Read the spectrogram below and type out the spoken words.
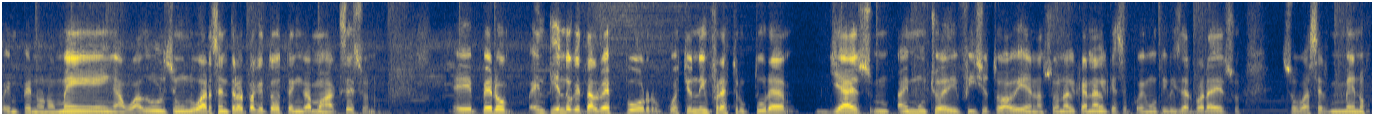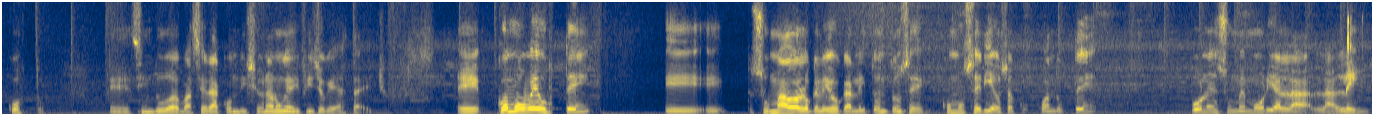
en Penonomé, en Agua Dulce, un lugar central para que todos tengamos acceso, ¿no? Eh, pero entiendo que tal vez por cuestión de infraestructura ya es, hay muchos edificios todavía en la zona del canal que se pueden utilizar para eso. Eso va a ser menos costo. eh, sin duda va a ser acondicionar un edificio que ya está hecho. Eh, ¿Cómo ve usted, sumado a lo que le dijo Carlito, entonces, cómo sería? O sea, cu- cuando usted pone en su memoria la, la ley,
